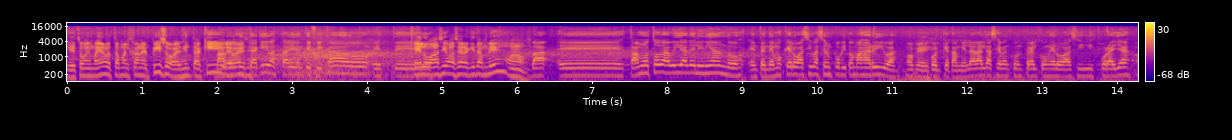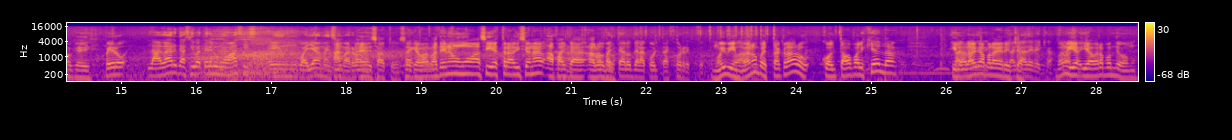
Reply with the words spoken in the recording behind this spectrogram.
Y esto me imagino que está marcado en el piso, va a haber gente aquí. Va a haber a gente aquí, va a estar identificado. Este, ¿El oasis va a ser aquí también o no? va, eh, estamos todavía delineando. Entendemos que el oasis va a ser un poquito más arriba. Ok, Porque también la larga se va a encontrar con el oasis por allá. ok. Pero la larga sí va a tener un oasis en Guayama, en Ah, Cimarrón. exacto, o sea que va, va a tener un oasis extradicional aparte Ajá, al otro. Aparte a los de la corta, es correcto. Muy bien, Oasis. bueno, pues está claro. Cortado para la izquierda y la Larga para la derecha, derecha. larga derecha. Bueno, y, ahora para dónde vamos?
